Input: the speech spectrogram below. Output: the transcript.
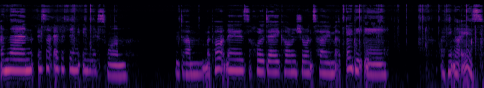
And then is that everything in this one we've done my partners holiday car insurance home baby e i think that is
